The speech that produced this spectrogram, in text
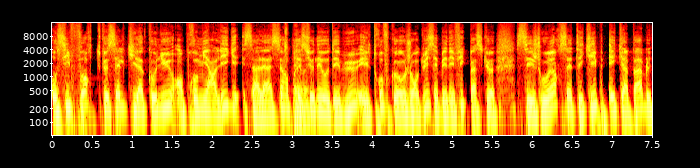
aussi forte que celle qu'il a connue en première ligue. Ça l'a assez impressionné au début, et il trouve qu'aujourd'hui c'est bénéfique parce que ces joueurs, cette équipe est capable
